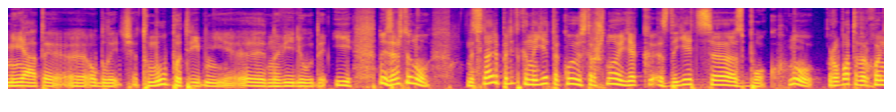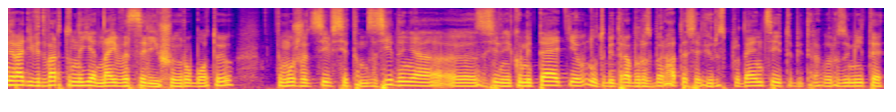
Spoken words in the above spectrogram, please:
міняти е, обличчя, тому потрібні е, нові люди. І ну і зрештою, ну національна політика не є такою страшною, як здається, збоку. Ну, робота в Верховній Раді відверто не є найвеселішою роботою. Тому що ці всі там засідання, е, засідання комітетів, ну тобі треба розбиратися в юриспруденції, тобі треба розуміти,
